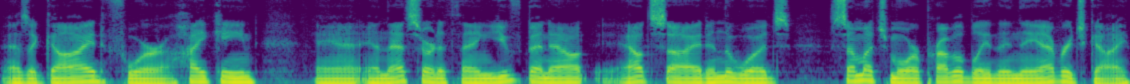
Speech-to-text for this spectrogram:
as a guide for hiking and, and that sort of thing. You've been out outside in the woods so much more probably than the average guy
